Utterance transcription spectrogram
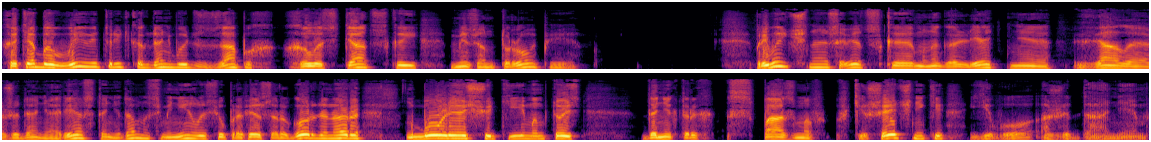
Хотя бы выветрить когда-нибудь запах холостяцкой мизантропии. Привычное советское многолетнее вялое ожидание ареста недавно сменилось у профессора Гордонера более ощутимым, то есть до некоторых спазмов в кишечнике его ожиданием.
